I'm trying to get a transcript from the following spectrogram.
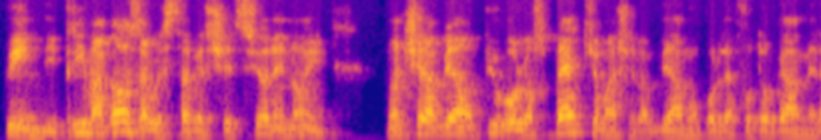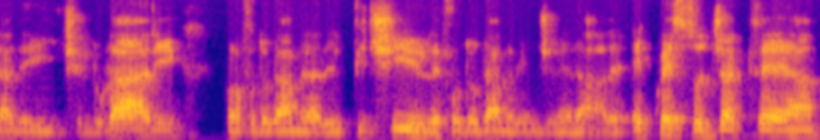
Quindi, prima cosa, questa percezione noi non ce l'abbiamo più con lo specchio, ma ce l'abbiamo con la fotocamera dei cellulari, con la fotocamera del PC, le fotocamere in generale. E questo già crea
